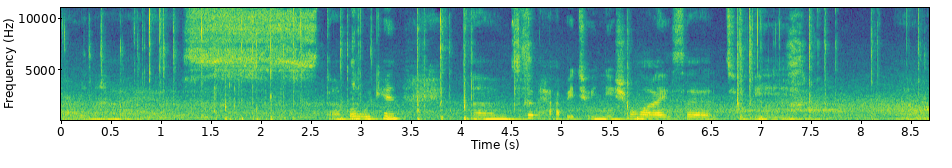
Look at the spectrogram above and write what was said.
Fahrenheit. But we can, um, it's good happy to initialize it to be um,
